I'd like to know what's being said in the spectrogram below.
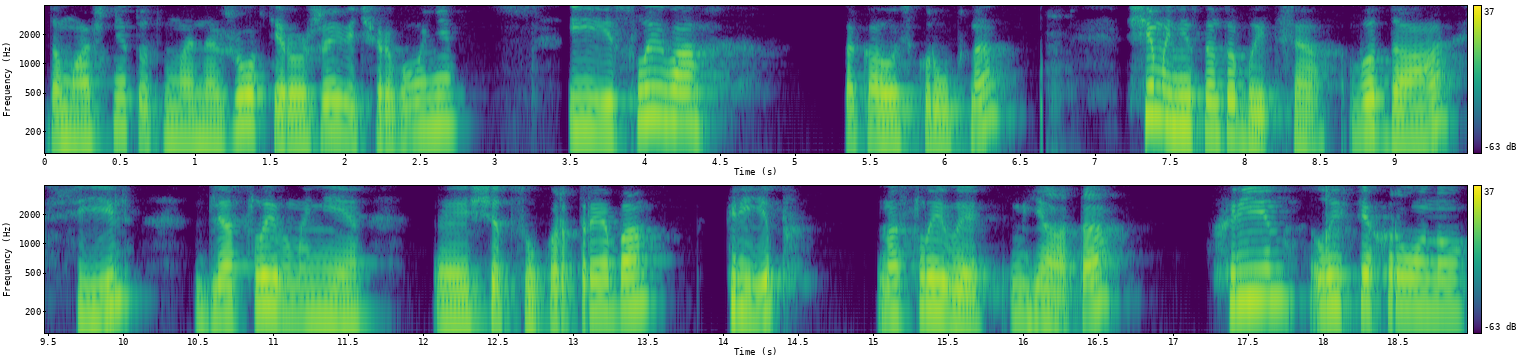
домашні, тут в мене жовті, рожеві, червоні. І слива така ось крупна. Ще мені знадобиться вода, сіль. Для слив мені е, ще цукор треба, кріп, на сливи м'ята, хрін, листя хрону,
